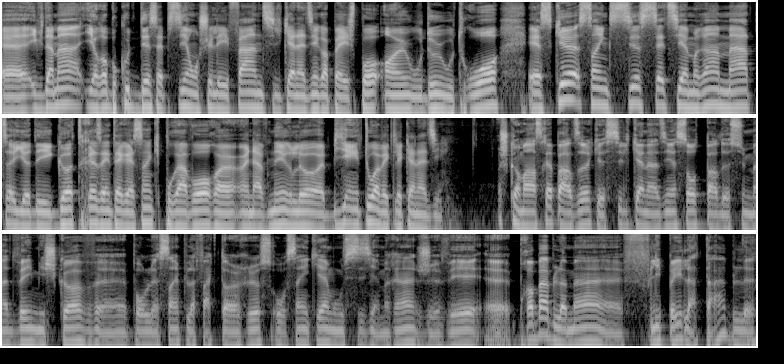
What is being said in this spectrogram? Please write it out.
Euh, évidemment, il y aura beaucoup de déceptions chez les fans si le Canadien ne repêche pas un ou deux ou trois. Est-ce que 5, 6, 7e rang, Matt, il y a des gars très intéressants qui pourraient avoir euh, un avenir là, bientôt avec le Canadien? Je commencerai par dire que si le Canadien saute par-dessus Matvei Mishkov euh, pour le simple facteur russe au cinquième ou sixième rang, je vais euh, probablement euh, flipper la table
